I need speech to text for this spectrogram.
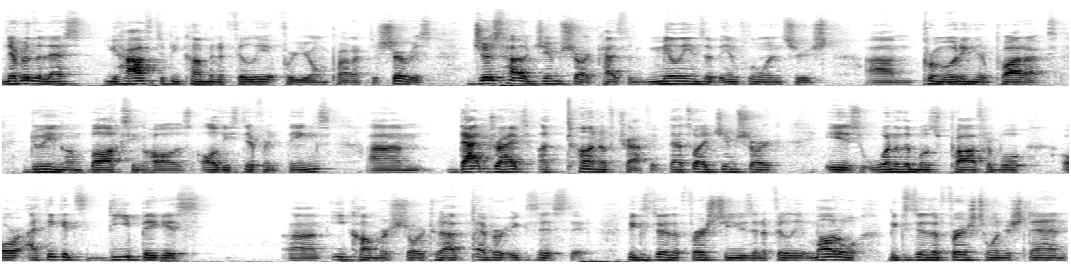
Nevertheless, you have to become an affiliate for your own product or service. Just how Gymshark has millions of influencers um, promoting their products, doing unboxing hauls, all these different things. Um, that drives a ton of traffic. That's why Gymshark is one of the most profitable, or I think it's the biggest um, e-commerce store to have ever existed. Because they're the first to use an affiliate model because they're the first to understand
